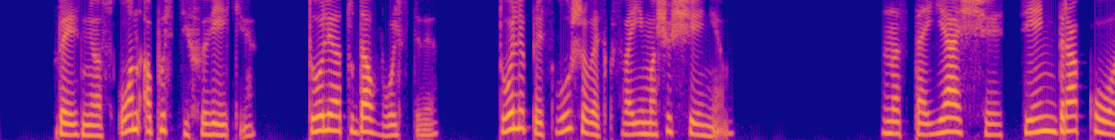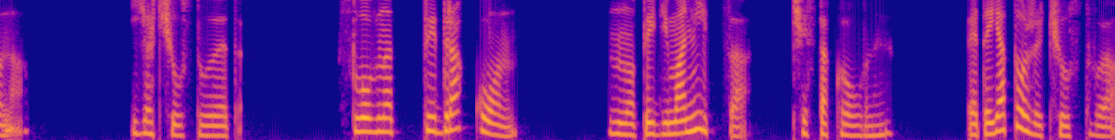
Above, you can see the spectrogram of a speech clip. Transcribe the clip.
— произнес он, опустив веки, то ли от удовольствия, то ли прислушиваясь к своим ощущениям. Настоящая тень дракона, Я чувствую это. Словно ты дракон, но ты демоница, чистокровная. Это я тоже чувствую.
